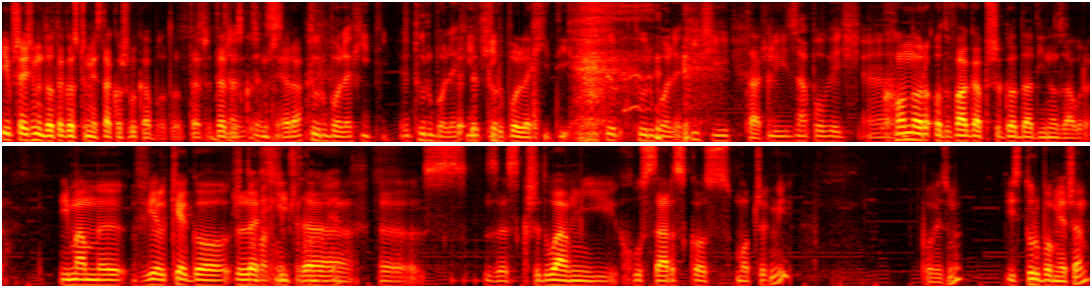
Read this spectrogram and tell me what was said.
I przejdźmy do tego, z czym jest ta koszulka, bo to też, też Tak, jest to kosmicznie era. Turbo Lechiti. Turbo Lechici. Turbo Lechiti. Tur, Turbo Tak. czyli zapowiedź e, Honor, odwaga, przygoda, dinozaury. I mamy wielkiego przekonuje? e, z, ze skrzydłami husarsko-smoczymi, powiedzmy, i z turbomieczem.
